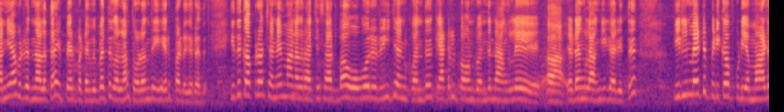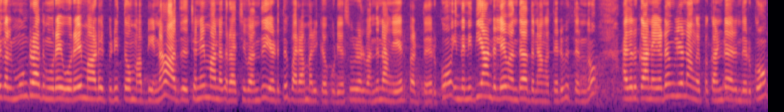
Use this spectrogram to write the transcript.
தனியாக விடுறதுனால தான் இப்போ ஏற்பட்ட விபத்துகள்லாம் தொடர்ந்து ஏற்படுகிறது. இதுக்கப்புறம் சென்னை மாநகராட்சி சார்பாக ஒவ்வொரு ரீஜனுக்கு வந்து கேட்டல் பவுண்ட் வந்து நாங்களே இடங்களை அங்கீகரித்து இனிமேட்டு பிடிக்கக்கூடிய மாடுகள் மூன்றாவது முறை ஒரே மாடை பிடித்தோம் அப்படின்னா அது சென்னை மாநகராட்சி வந்து எடுத்து பராமரிக்கக்கூடிய சூழல் வந்து நாங்கள் ஏற்படுத்த இருக்கோம். இந்த நிதியாண்டிலே வந்து அதை நாங்கள் தெரிவித்திருந்தோம். அதற்கான இடங்களையும் நாங்கள் இப்போ கண்டறிந்திருக்கோம்.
